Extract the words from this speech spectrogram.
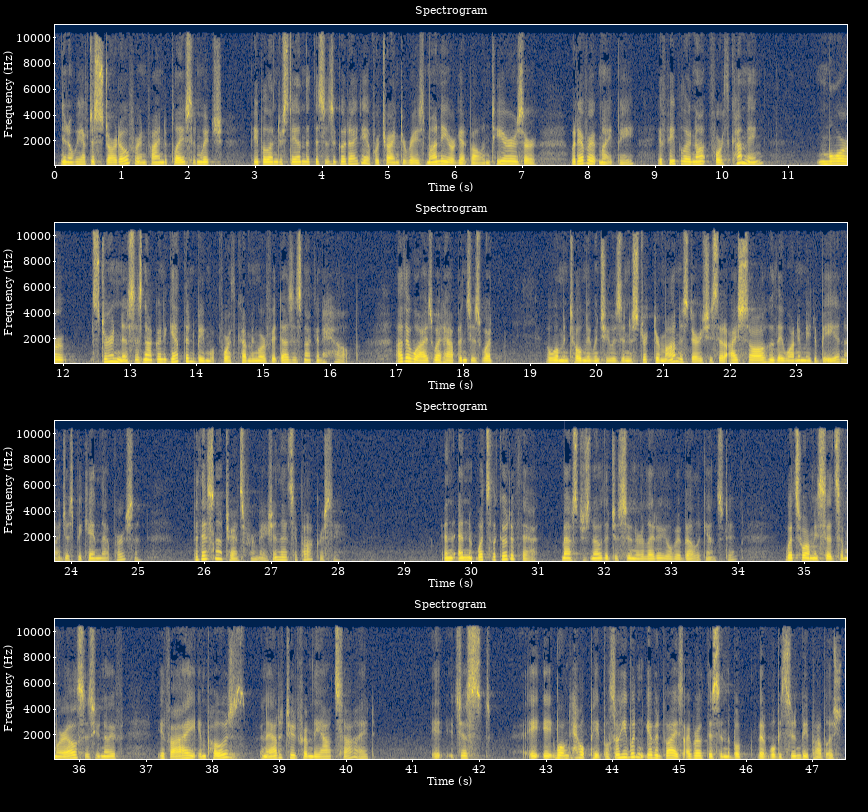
you know, we have to start over and find a place in which people understand that this is a good idea. If we're trying to raise money or get volunteers or whatever it might be, if people are not forthcoming, more sternness is not going to get them to be forthcoming, or if it does, it's not going to help. Otherwise, what happens is what a woman told me when she was in a stricter monastery. She said, I saw who they wanted me to be, and I just became that person. But that's not transformation, that's hypocrisy. And, and what's the good of that? Masters know that just sooner or later you'll rebel against it. What Swami said somewhere else is, you know, if, if I impose an attitude from the outside, it, it just it, it, won't help people. So he wouldn't give advice. I wrote this in the book that will be soon be published.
